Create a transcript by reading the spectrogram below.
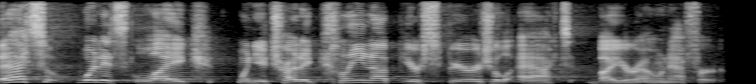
That's what it's like when you try to clean up your spiritual act by your own effort.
